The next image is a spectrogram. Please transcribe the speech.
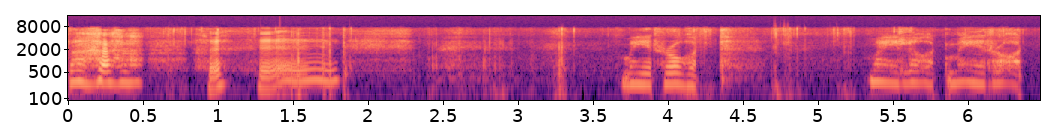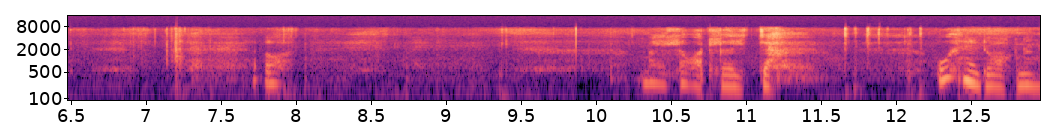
ว่า เฮ้ยไม่รอด ไม่รอด ไม่รอดโอ้ไม่รอดเลยจ้ะ อุ้ยนี่ดอกหนึ่ง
